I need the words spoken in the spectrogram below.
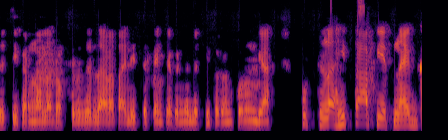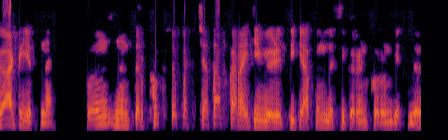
लसीकरणाला डॉक्टर जर दारात आले तर त्यांच्याकडनं लसीकरण करून घ्या. कुठलाही ताप येत नाही गाठ येत नाही. पण नंतर फक्त पश्चाताप करायची वेळ येते की आपण लसीकरण करून घेतलं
